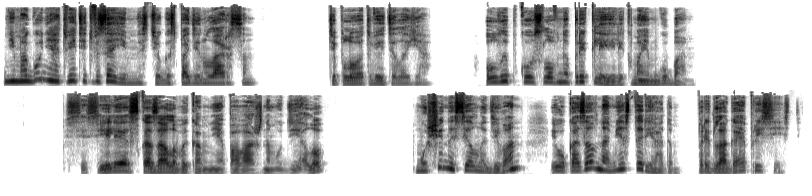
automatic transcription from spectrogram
«Не могу не ответить взаимностью, господин Ларсон», — тепло ответила я. Улыбку словно приклеили к моим губам. «Сесилия сказала, вы ко мне по важному делу?» Мужчина сел на диван и указал на место рядом, предлагая присесть.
